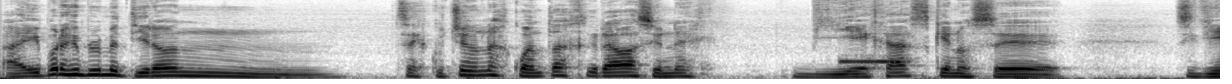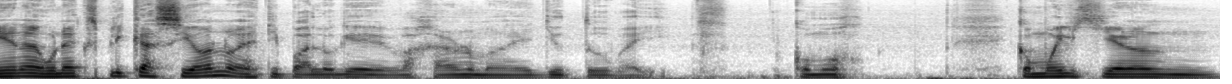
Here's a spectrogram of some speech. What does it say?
Ahí, por ejemplo, metieron. Se escuchan unas cuantas grabaciones viejas que no sé si tienen alguna explicación o es tipo algo que bajaron nomás de YouTube ahí. ¿Cómo, cómo eligieron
